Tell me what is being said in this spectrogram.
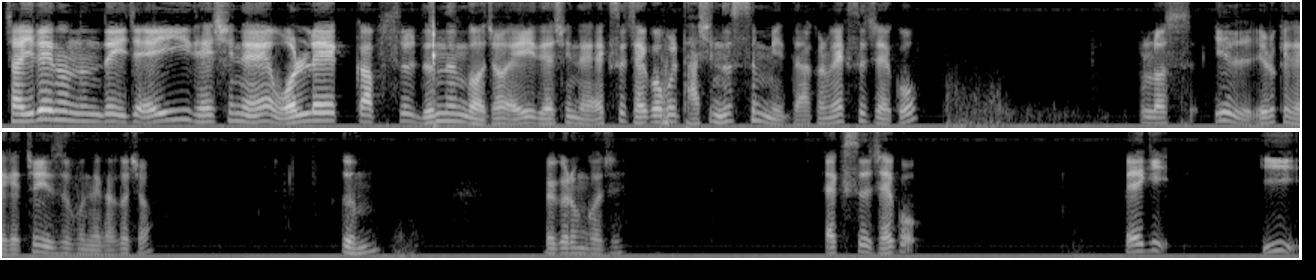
자 이래 놓는데 이제 a 대신에 원래 값을 넣는 거죠. a 대신에 x 제곱을 다시 넣습니다. 그럼 x 제곱 플러스 1 이렇게 되겠죠? 인수분해가 그죠? 음? 왜 그런 거지? x 제곱 빼기 2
